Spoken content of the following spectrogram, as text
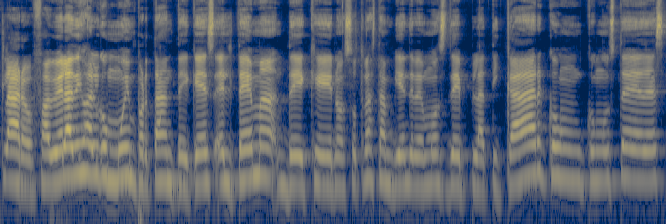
claro, Fabiola dijo algo muy importante, que es el tema de que nosotras también debemos de platicar con, con ustedes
